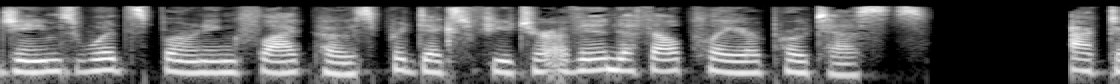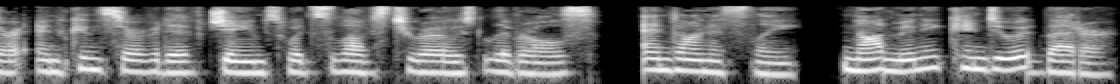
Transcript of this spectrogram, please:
James Woods burning flag post predicts future of NFL player protests. Actor and conservative James Woods loves to roast liberals, and honestly, not many can do it better.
